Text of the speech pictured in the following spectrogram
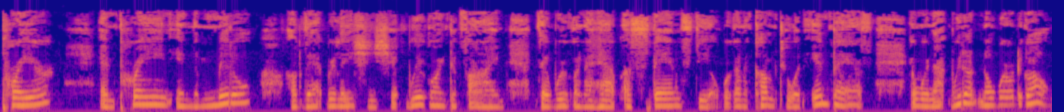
prayer and praying in the middle of that relationship, we're going to find that we're going to have a standstill. We're going to come to an impasse and we're not, we don't know where to go.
